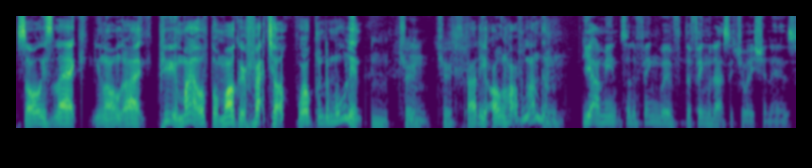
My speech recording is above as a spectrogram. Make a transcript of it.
So it's like you know, like Putin might have, but Margaret Thatcher welcomed them all in. Mm, true Mm. true So they own half of London. Yeah, I mean, so the thing with the thing with that situation is,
